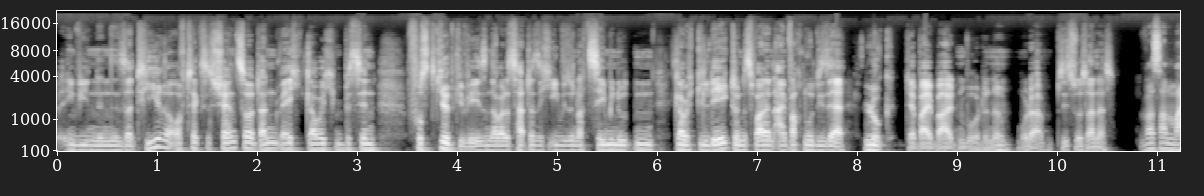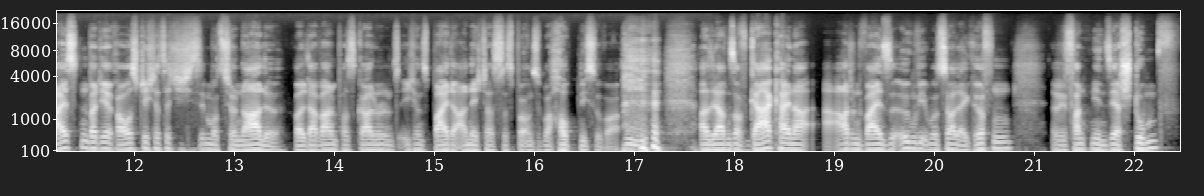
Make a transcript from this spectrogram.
irgendwie eine Satire auf Texas Chainsaw? Dann wäre ich, glaube ich, ein bisschen frustriert gewesen. Aber das hatte sich irgendwie so nach zehn Minuten, glaube ich, gelegt und es war dann einfach nur dieser Look, der beibehalten wurde, ne? Oder siehst du es anders? Was am meisten bei dir raussticht, tatsächlich das Emotionale, weil da waren Pascal und ich uns beide einig, dass das bei uns überhaupt nicht so war. also wir haben uns auf gar keine Art und Weise irgendwie emotional ergriffen. Wir fanden ihn sehr stumpf.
